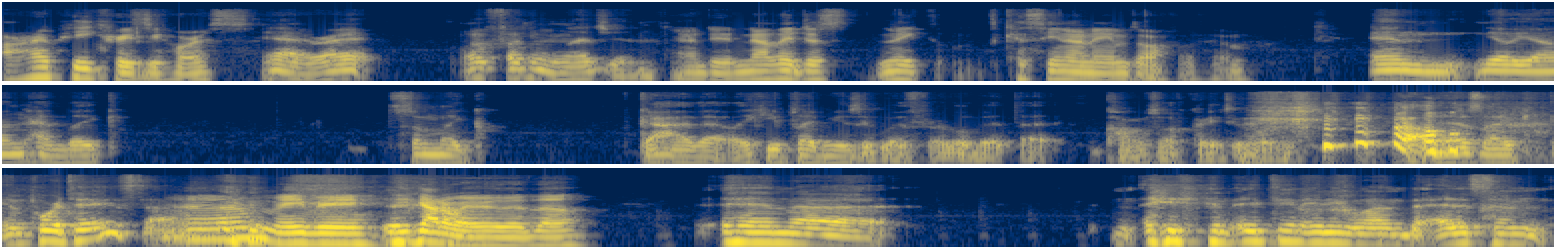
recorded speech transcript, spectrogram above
R.I.P. Crazy Horse. Yeah, right. What a fucking legend. Yeah, dude. Now they just make casino names off of him. And Neil Young had like some like guy that like he played music with for a little bit that called himself Crazy Horse. And it was like in poor taste. Uh, maybe he got away with it though. in uh, in 1881, the Edison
